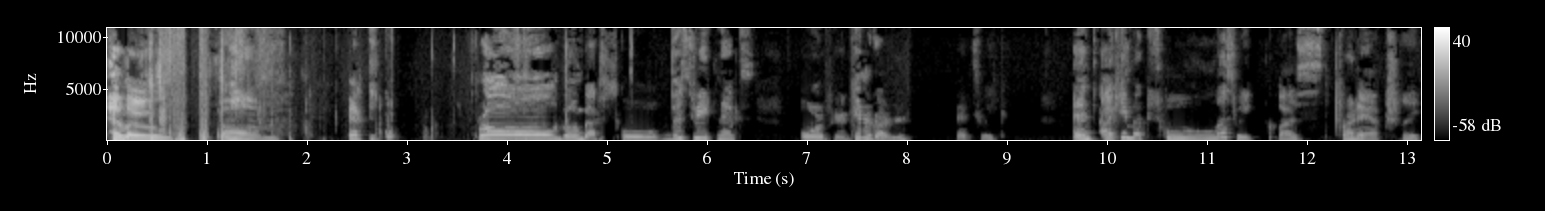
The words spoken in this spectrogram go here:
Hello. Um, back to school. We're all going back to school this week, next, or if you're a kindergartner, next week. And I came back to school last week, last Friday actually.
